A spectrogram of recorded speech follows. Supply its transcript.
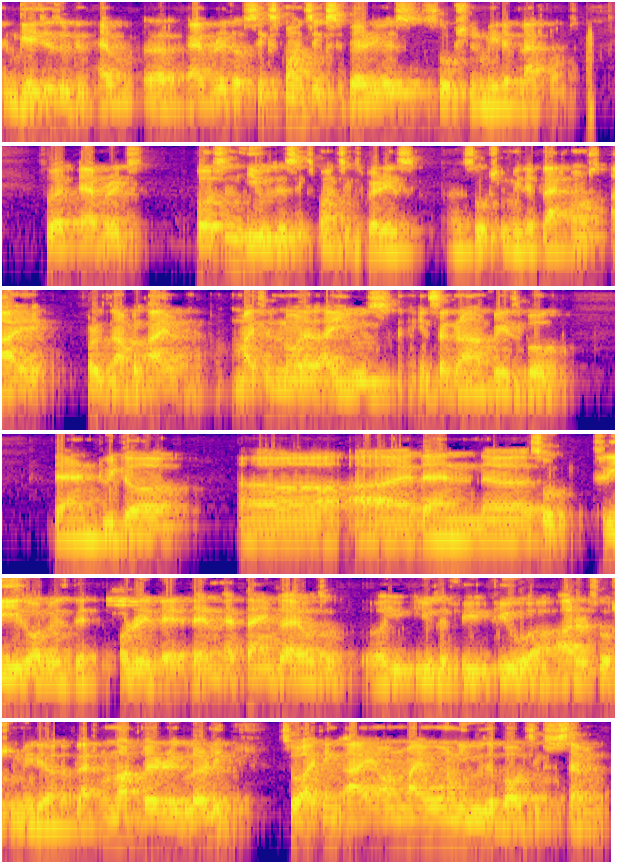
engages with an average of 6.6 various social media platforms. So an average person uses 6.6 various uh, social media platforms. I, for example, I myself know that I use Instagram, Facebook, then Twitter, uh, then uh, so three is always there, already there. Then at times I also uh, use a few, few uh, other social media platforms, not very regularly, So I think I on my own use about six to seven.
